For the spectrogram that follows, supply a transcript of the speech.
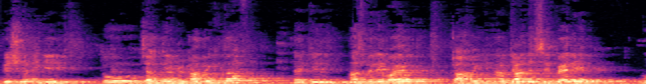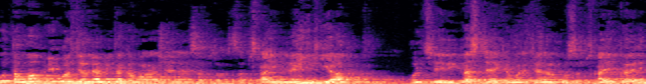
पेश करेंगे. तो चलते हैं टॉपिक की तरफ़. लेकिन हजब रिवायत टॉपिक की तरफ़ जाने से पहले वो तमाम व्यूवर्स जिन्होंने अभी तक हमारा चैनल सब्सक्राइब नहीं किया, उनसे रिक्वेस्ट है कि हमारे चैनल को सब्सक्राइब करें,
